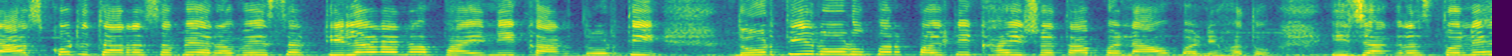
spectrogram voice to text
રાજકોટ ધારાસભ્ય રમેશ ટીલાડાના ભાઈની કાર દોડતી દોડતી રોડ ઉપર પલટી ખાઈ જતા બનાવ બન્યો હતો. ઈજાગ્રસ્તોને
